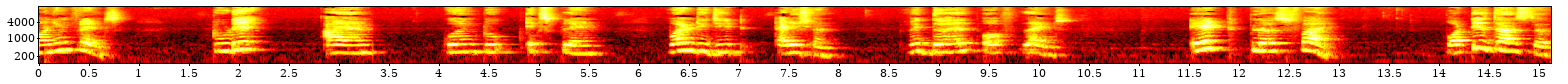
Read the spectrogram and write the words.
morning friends. Today I am going to explain one digit addition with the help of lines. 8 plus 5. What is the answer?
